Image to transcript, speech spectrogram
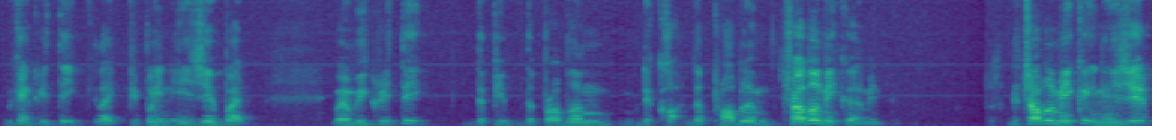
we can critique like people in Asia but when we critique the peop- the problem the co- the problem troublemaker I mean the troublemaker in Asia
